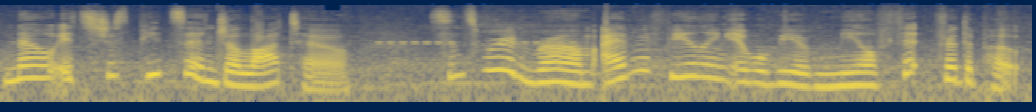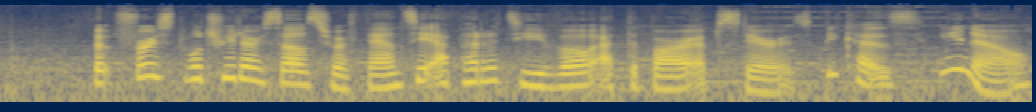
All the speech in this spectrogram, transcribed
No, it's just pizza and gelato. Since we're in Rome, I have a feeling it will be a meal fit for the Pope. But first, we'll treat ourselves to a fancy aperitivo at the bar upstairs because, you know,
